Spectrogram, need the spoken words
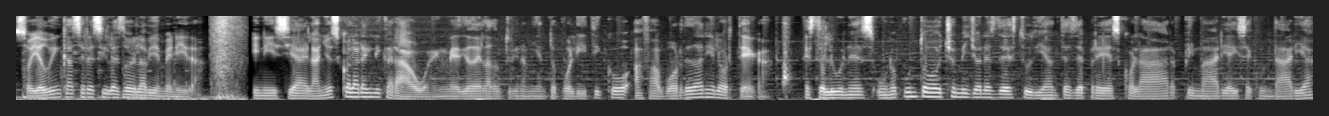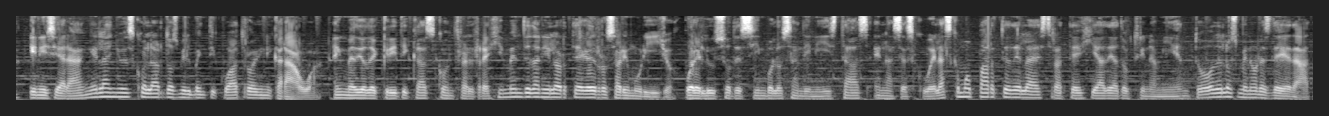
Soy Edwin Cáceres y les doy la bienvenida. Inicia el año escolar en Nicaragua en medio del adoctrinamiento político a favor de Daniel Ortega. Este lunes, 1.8 millones de estudiantes de preescolar, primaria y secundaria iniciarán el año escolar 2024 en Nicaragua, en medio de críticas contra el régimen de Daniel Ortega y Rosario Murillo por el uso de símbolos sandinistas en las escuelas como parte de la estrategia de adoctrinamiento de los menores de edad.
